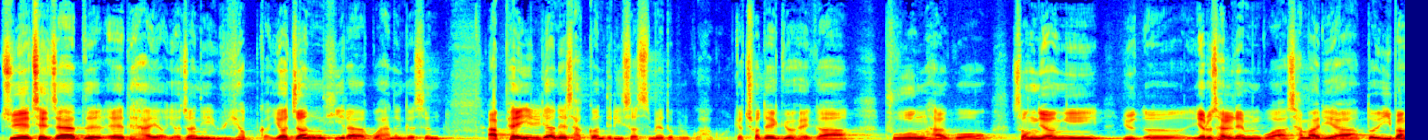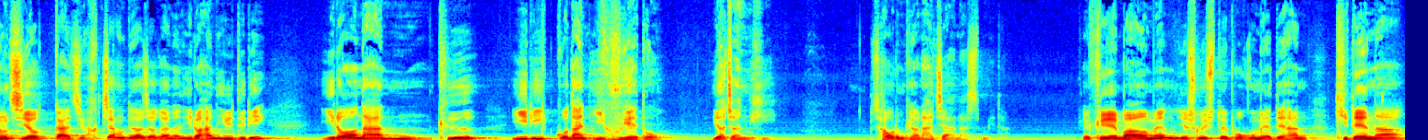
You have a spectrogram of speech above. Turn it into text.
주의 제자들에 대하여 여전히 위협과 여전히라고 하는 것은 앞에 1년의 사건들이 있었음에도 불구하고 그러니까 초대교회가 부흥하고 성령이 어, 예루살렘과 사마리아 또 이방 지역까지 확장되어져 가는 이러한 일들이 일어난 그 일이 있고 난 이후에도 여전히 사울은 변하지 않았습니다. 그의 마음엔 예수 그리스도의 복음에 대한 기대나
